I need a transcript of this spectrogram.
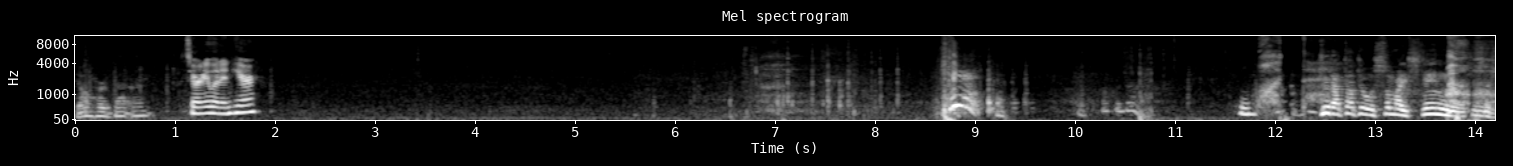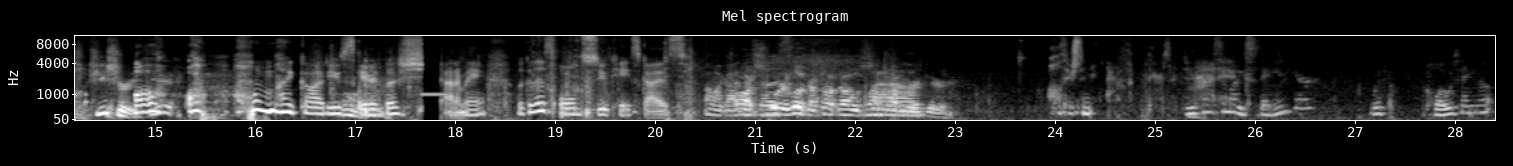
Y'all heard that right? Is there anyone in here? What the Dude, I thought there was somebody standing there with a t-shirt. You oh, see it? Oh, oh my god, you oh. scared the shit out of me. Look at this old suitcase, guys. Oh my God. Oh, I swear, does- look, I thought that was somebody right there. Oh, there's an there's a Do you an have attic. somebody staying here with clothes hanging up,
